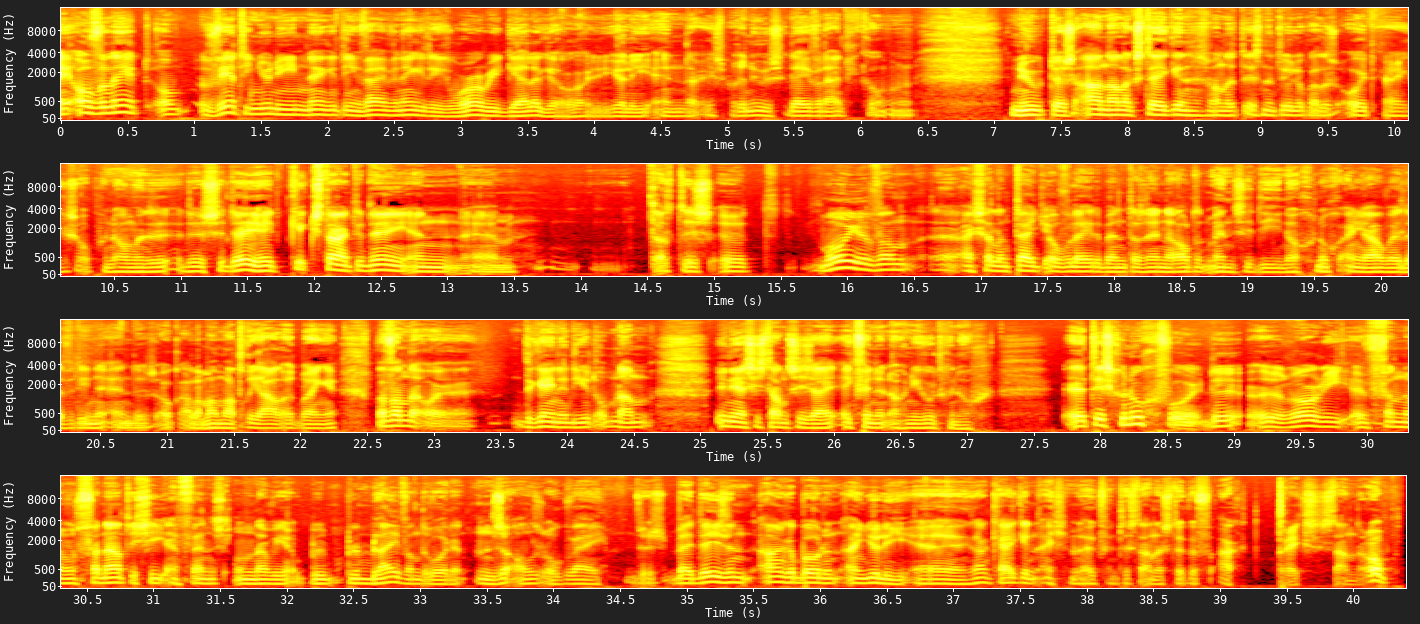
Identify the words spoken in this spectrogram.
Hij overleed op 14 juni 1995. Rory Gallagher jullie. En daar is er een nieuwe cd van uitgekomen. Nieuw tussen aanhalingstekens, want het is natuurlijk wel eens ooit ergens opgenomen. De, de cd heet Kickstart Today. En ehm, dat is het mooie van eh, als je al een tijdje overleden bent. Dan zijn er altijd mensen die nog genoeg aan jou willen verdienen. En dus ook allemaal materiaal uitbrengen. Waarvan de, eh, degene die het opnam in eerste instantie zei: Ik vind het nog niet goed genoeg. Het is genoeg voor de Rory fan, fanatici en fans om daar weer bl- bl- blij van te worden. Zoals ook wij. Dus bij deze aangeboden aan jullie. eh ga kijken als je hem leuk vindt. Er staan een stuk of acht tracks staan erop.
